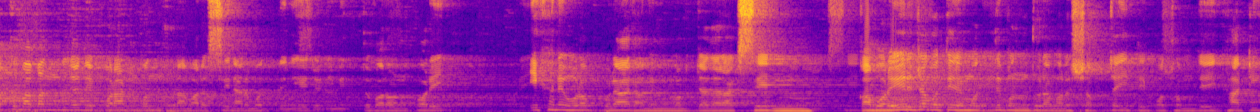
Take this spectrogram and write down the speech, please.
অথবা বান্দি যদি কোরআন বন্ধুরা আমার সিনার মধ্যে নিয়ে যদি মৃত্যুবরণ করে এখানেও রব্বুল আলামিন মর্যাদা রাখছেন। কবরের জগতের মধ্যে বন্ধুরা আমার সবচাইতে প্রথম যে ঘাটি,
